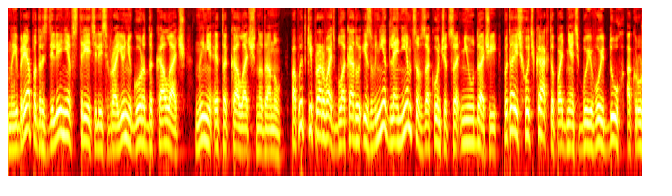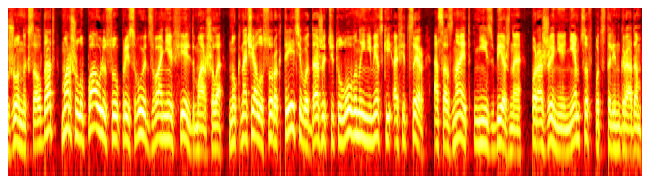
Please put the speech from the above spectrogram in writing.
ноября подразделения встретились в районе города Калач. Ныне это Калач-на-Дону. Попытки прорвать блокаду извне для немцев закончатся неудачей. Пытаясь хоть как-то поднять боевой дух окруженных солдат, маршалу Паулюсу присвоят звание фельдмаршала, но к началу 43-го даже титулованный немецкий офицер осознает неизбежное – поражение немцев под Сталинградом,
